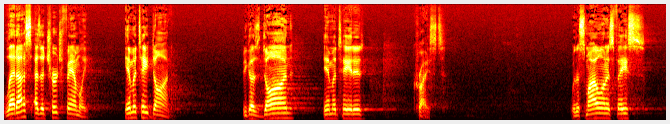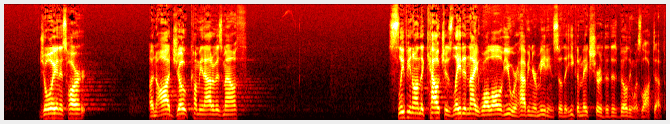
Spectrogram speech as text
let us as a church family imitate Don because Don imitated Christ. With a smile on his face, joy in his heart, an odd joke coming out of his mouth, sleeping on the couches late at night while all of you were having your meetings so that he could make sure that this building was locked up.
